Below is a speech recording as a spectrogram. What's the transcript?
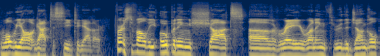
what we all got to see together. First of all, the opening shots of Rey running through the jungle.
